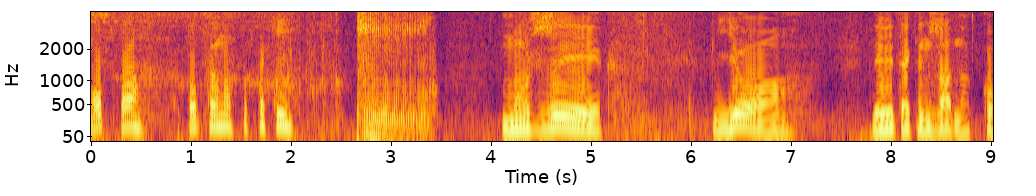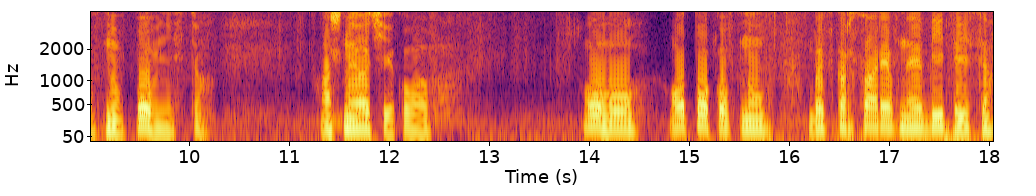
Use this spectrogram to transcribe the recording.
Опа, хто це у нас тут такий? Мужик. Йо. Дивіться, як він жадно ковтнув повністю. Аж не очікував. Ого, ото ковтнув. Без корсарів не обійтися.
